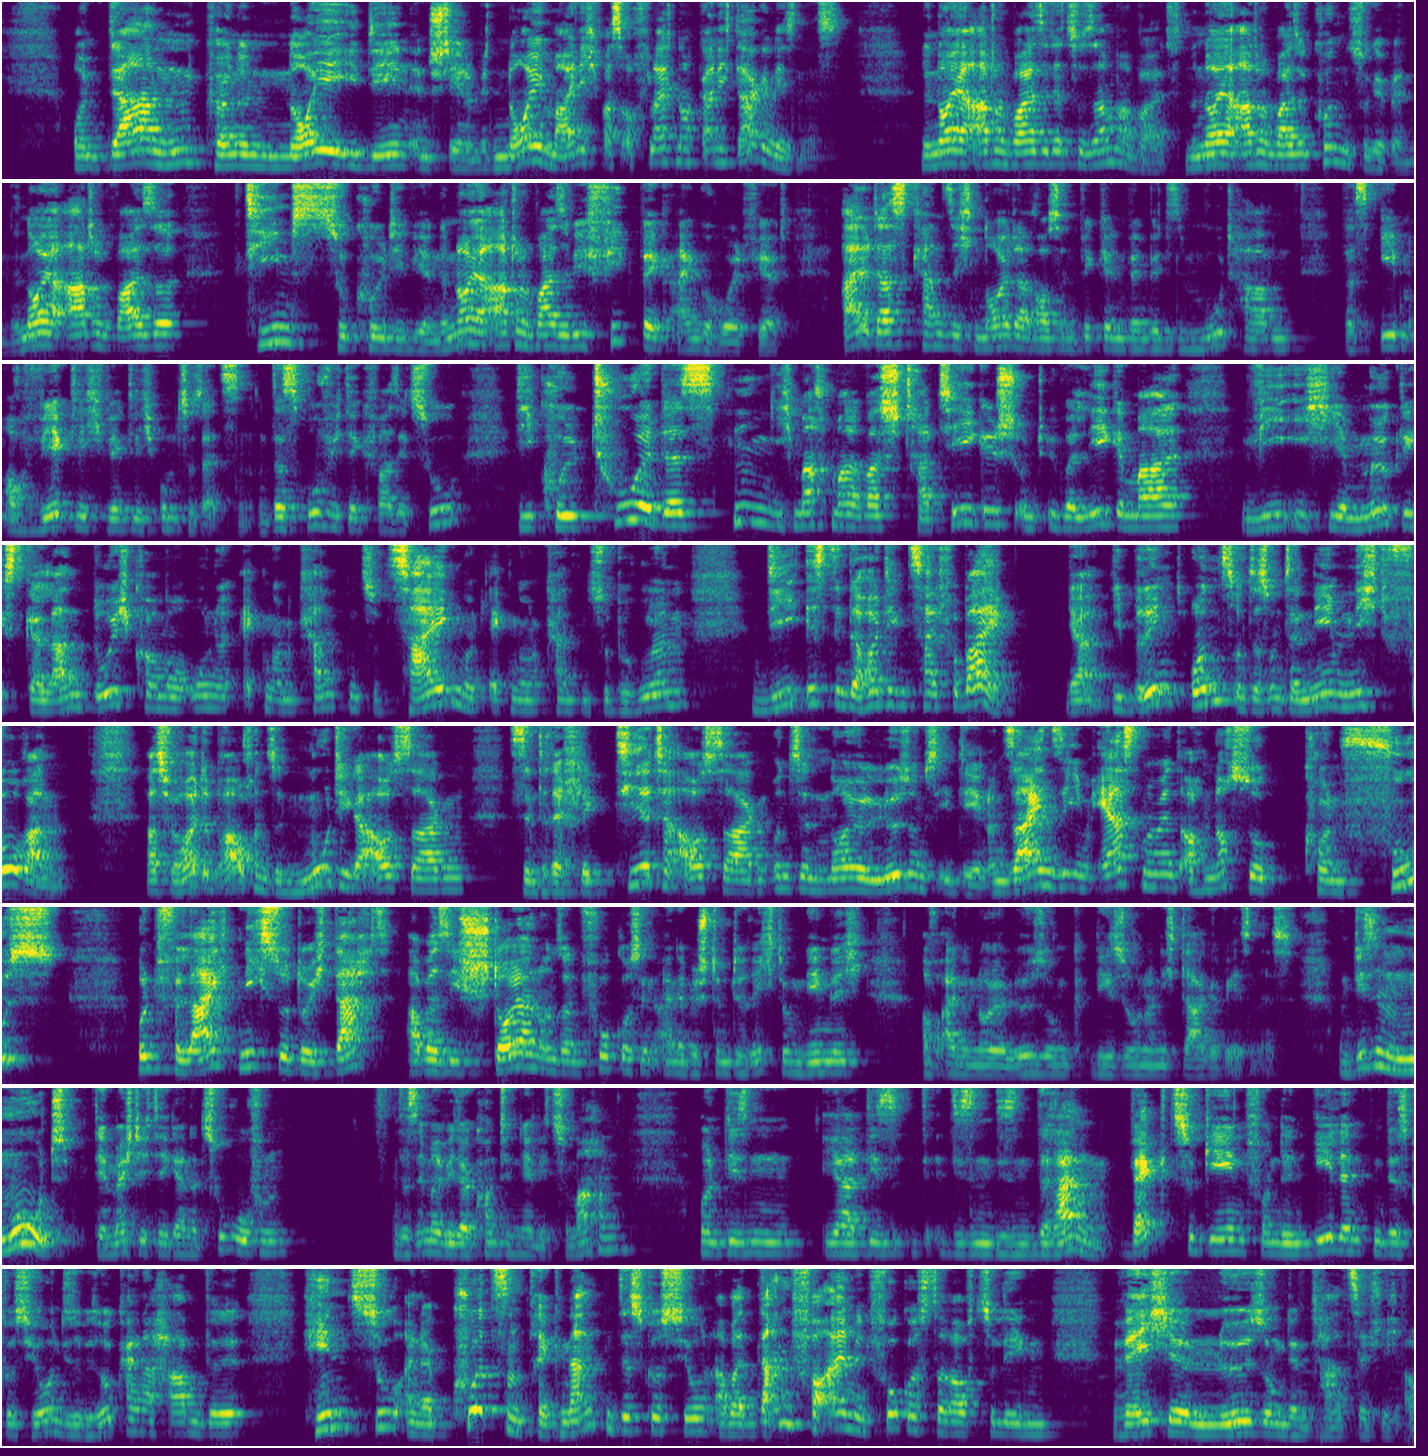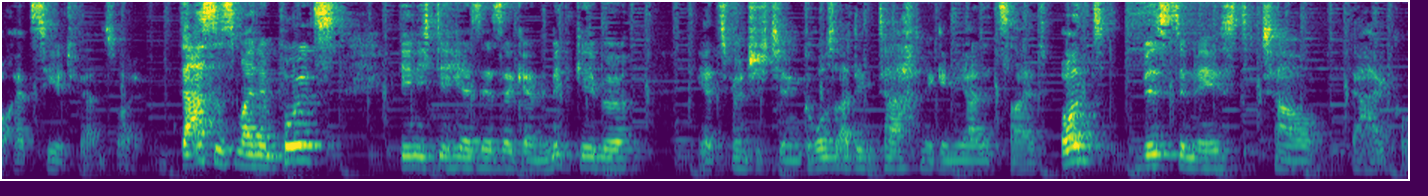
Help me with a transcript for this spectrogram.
Und dann können neue Ideen entstehen. Und mit neu meine ich, was auch vielleicht noch gar nicht da gewesen ist. Eine neue Art und Weise der Zusammenarbeit, eine neue Art und Weise, Kunden zu gewinnen, eine neue Art und Weise, Teams zu kultivieren, eine neue Art und Weise, wie Feedback eingeholt wird. All das kann sich neu daraus entwickeln, wenn wir diesen Mut haben, das eben auch wirklich, wirklich umzusetzen. Und das rufe ich dir quasi zu. Die Kultur des, hm, ich mache mal was strategisch und überlege mal, wie ich hier möglichst galant durchkomme, ohne Ecken und Kanten zu zeigen und Ecken und Kanten zu berühren, die ist in der heutigen Zeit vorbei. Ja, die bringt uns und das Unternehmen nicht voran. Was wir heute brauchen, sind mutige Aussagen, sind reflektierte Aussagen und sind neue Lösungsideen. Und seien sie im ersten Moment auch noch so konfus und vielleicht nicht so durchdacht, aber sie steuern unseren Fokus in eine bestimmte Richtung, nämlich auf eine neue Lösung, die so noch nicht da gewesen ist. Und diesen Mut, den möchte ich dir gerne zurufen, das immer wieder kontinuierlich zu machen und diesen, ja, diesen, diesen, diesen Drang wegzugehen von den elenden Diskussionen, die sowieso keiner haben will, hin zu einer kurzen, prägnanten Diskussion, aber dann vor allem den Fokus darauf zu legen, welche Lösung denn tatsächlich auch erzielt werden soll. Das ist mein Impuls, den ich dir hier sehr, sehr gerne mitgebe. Jetzt wünsche ich dir einen großartigen Tag, eine geniale Zeit und bis demnächst. Ciao, der Heiko.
